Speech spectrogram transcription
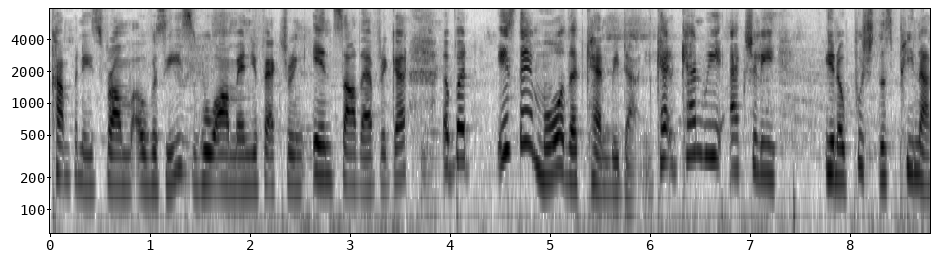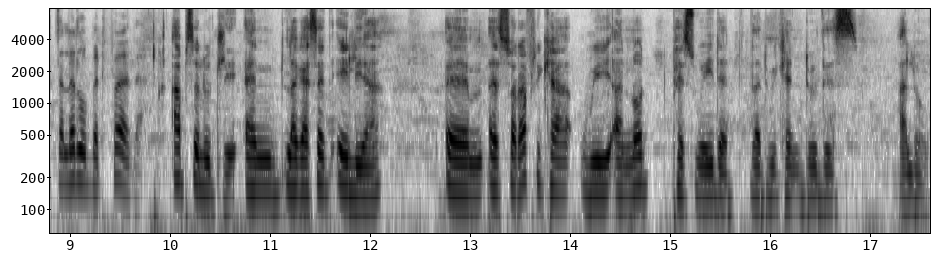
companies from overseas who are manufacturing in South Africa. Uh, but is there more that can be done? Can, can we actually, you know, push this peanut a little bit further? Absolutely. And like I said earlier, um, as South Africa, we are not persuaded that we can do this alone.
